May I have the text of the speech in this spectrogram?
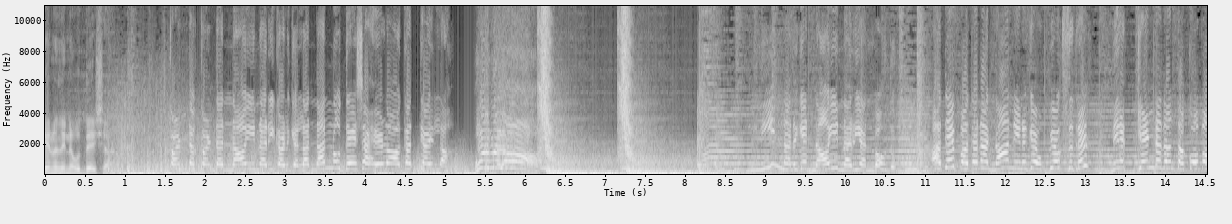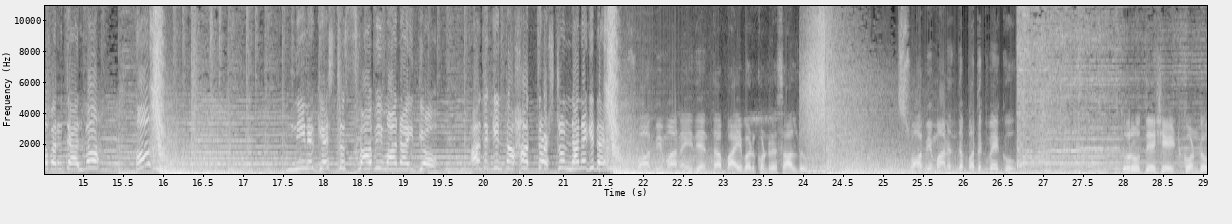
ಏನು ನಿನ್ನ ಉದ್ದೇಶ? ಕಂಡ ಕಂಡ ನಾಯಿ ನರಿಗಳಿಗೆಲ್ಲ ನನ್ನ ಉದ್ದೇಶ ಹೇಳೋ ಅಗತ್ಯ ಇಲ್ಲ. ನನಗೆ ನಾಯಿ ನರಿ ಅನ್ಬಹುದು. ಅದೇ ಪದನ ನಾನ್ ನಿನಗೆ ಉಪಯೋಗಿಸಿದ್ರೆ ನಿನ ಕೆಂಡದಂತ ಕೋಪ ಬರುತ್ತೆ ಅಲ್ವಾ? ನಿನಗೆಷ್ಟು ಸ್ವಾಭಿಮಾನ ಇದೆಯೋ ಅದಕ್ಕಿಂತ ಹತ್ತರಷ್ಟು ನನಗಿದೆ. ಸ್ವಾಭಿಮಾನ ಇದೆ ಅಂತ ಬಾಯಿ ಬಡ್ಕೊಂಡ್ರೆ ಸಾಲದು. ಸ್ವಾಭಿಮಾನದಿಂದ ಬದುಕಬೇಕು. ದುರುದ್ದೇಶ ಇಟ್ಕೊಂಡು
